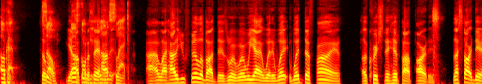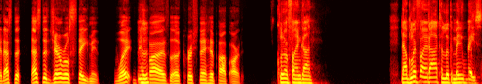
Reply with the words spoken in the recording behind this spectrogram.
Okay. So, So, yeah, let's I'm gonna go say how lot of did- slack. I like. How do you feel about this? Where where we at with it? What what defines a Christian hip hop artist? Let's start there. That's the that's the general statement. What Mhm. defines a Christian hip hop artist? glorifying God. Now, glorifying God can look in many ways.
